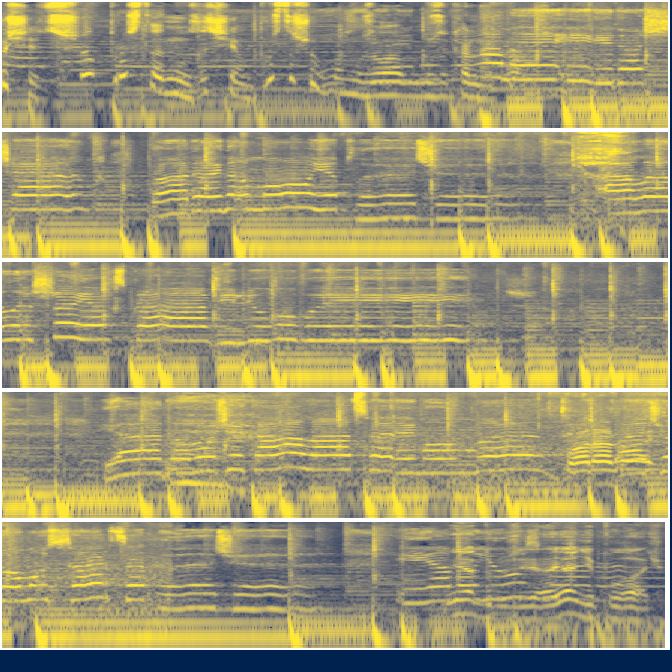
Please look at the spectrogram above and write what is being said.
Короче, что просто, ну зачем? Просто чтобы вам была музыкальная пауза. Днями і дощем падай на моє плече, але лише як справді любиш. Я довго чекала цей момент, Парарай. та чомусь серце плече. І я Нет, боюсь друзья, я не плачу.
